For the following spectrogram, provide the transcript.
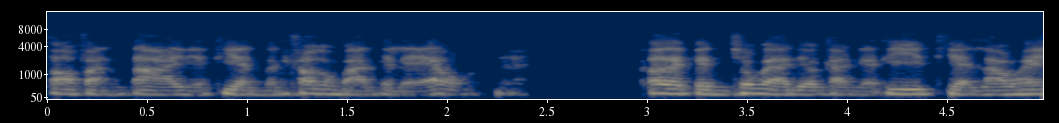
ทอฝันตายเนี่ยเทียนมันเข้าโรงพยาบาลไปแล้วก็เลยเป็นช่วงเวลาเดียวกันกับที่เทียนเล่าให้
